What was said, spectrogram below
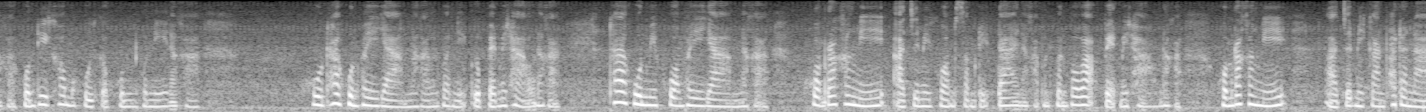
นะคะ คนที่เข้ามาคุยกับคุณคนนี้นะคะ คุณถ้าคุณพยายามนะคะเพื่อนๆนี่เออเป็นไม่เท้านะคะ ถ้าคุณมีความพยายามนะคะ ความรักครั้งนี้อาจจะมีความสำเร็จได้นะคะเพื่อนๆเพราะว่าเป็ดไม่เท้านะคะ ความรักครั้งนี้อาจจะมีการพัฒนา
